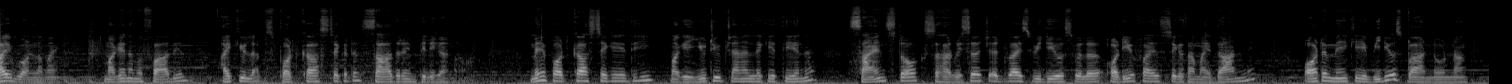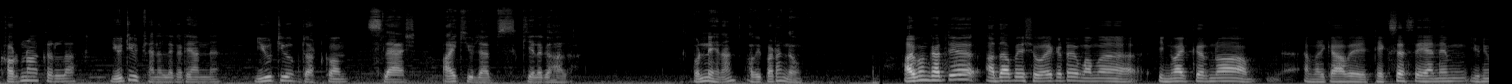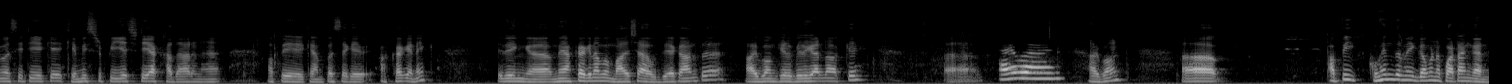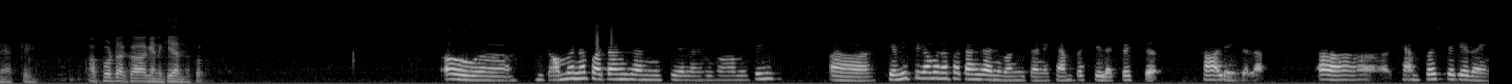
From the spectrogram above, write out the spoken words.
ආයිබොන් ළමයි. මගේ නම ෆාදිල්. IQලබ්ස් පොඩ්කාස්ට් එකට සාදරයෙන් පිළිගන්නවා. මේ පොඩ්කාස්ට් එකේදී මගේ YouTube චැනල් එකේ තියෙන සයින්ස් ටෝක් සහ රිසර්ච් ඩවයිස් විඩියෝස් වල ඔඩියෝ ෆයිල්ස් එක තමයි දාන්නේ. ඕට මේකේ විඩියෝස් බාන්න ඕන්නම් කරුණා කරලා YouTube චැනල් එකට යන්න youtube.com/iqlabs කියල ගහලා. ඔන්න එනම් අපි පටන් ගවම් අයිබන් කටය අද අපේ ශෝයකට මම ඉන්වයිට් කරනවා ඇමරිකාවේ ටෙක්සස් ඒනම් යුනිවර්සිටිය එක කෙමිස්ට්‍ර පHටයක් හදාරණ අපේ කැම්පස් එක අක්ක කෙනෙක්. ඉතින් මේ අක්ක නම මල්ෂා උද්‍යකාන්ත අයිබොන් කියල පිළිගන්නවක්කේ හයිබොන් අපි කොහෙන්ද මේ ගමන පටන් ගන්න ඇක්කේ අපොට අකා ගැන කියන්නකෝ. ඔව ගමන පටන් ගන්න කියලා හාමතින් කෙමිස්ට්‍රි ගමන පටන් ගන්න මංහිතන කැම්පස් ඉලෙක්ට්‍රක්ෂ කාලෙඉදලා කැම්පස් එක දැන්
